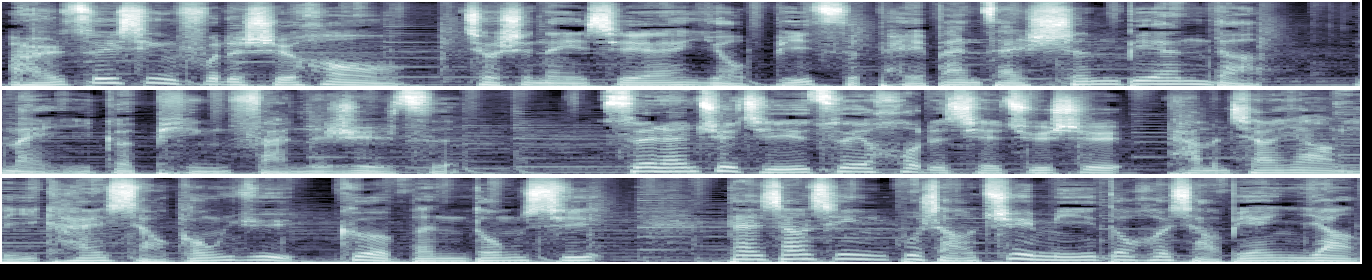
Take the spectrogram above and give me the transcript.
而最幸福的时候，就是那些有彼此陪伴在身边的每一个平凡的日子。虽然剧集最后的结局是他们将要离开小公寓，各奔东西，但相信不少剧迷都和小编一样，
